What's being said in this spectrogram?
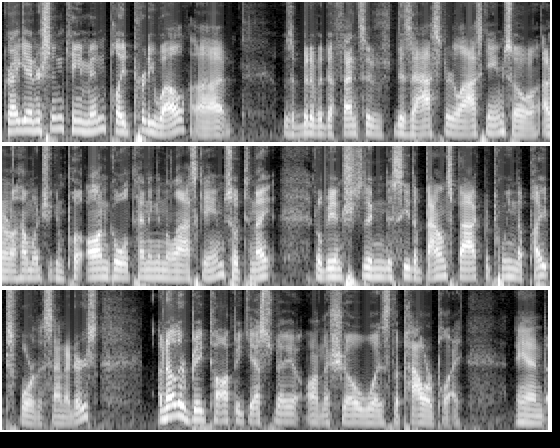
Craig Anderson came in, played pretty well. Uh, was a bit of a defensive disaster last game, so I don't know how much you can put on goaltending in the last game. So tonight, it'll be interesting to see the bounce back between the pipes for the Senators. Another big topic yesterday on the show was the power play. And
